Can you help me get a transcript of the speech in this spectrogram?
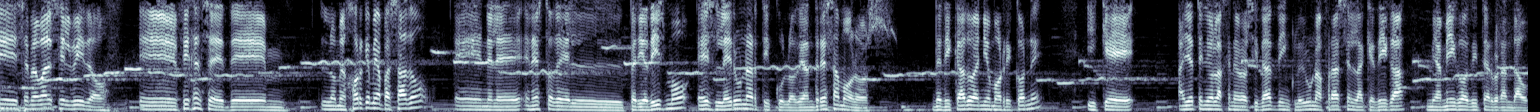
Ay, se me va el silbido. Eh, fíjense, de mm, lo mejor que me ha pasado en, el- en esto del periodismo es leer un artículo de Andrés Amoros dedicado a Ennio Morricone y que haya tenido la generosidad de incluir una frase en la que diga mi amigo Dieter Brandau.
